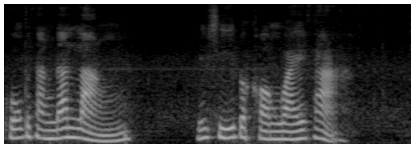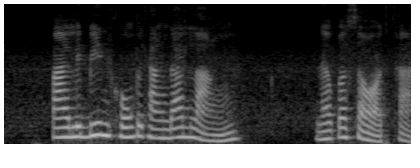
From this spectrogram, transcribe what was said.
โค้งไปทางด้านหลัง นิ้วชี้ประคองไว้ค่ะปปลายริบบิ้นโค้งไปทางด้านหลัง แล้วก็สอดค่ะ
